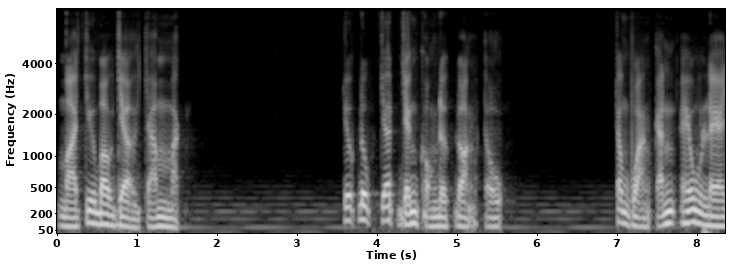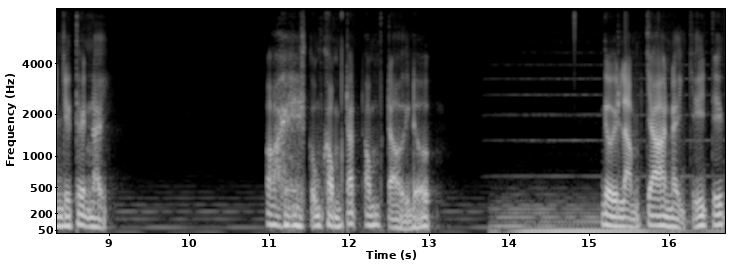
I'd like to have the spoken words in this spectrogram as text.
Mà chưa bao giờ chạm mặt. Trước lúc chết vẫn còn được đoàn tụ. Trong hoàn cảnh éo le như thế này Ôi, cũng không trách ông trời được. Người làm cha này chỉ tiếc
